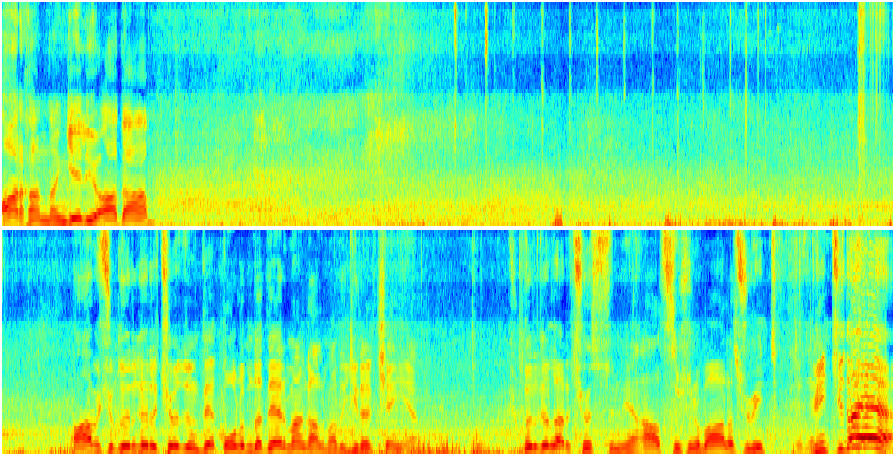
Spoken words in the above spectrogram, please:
Arkandan geliyor adam. Abi şu gırgırı çözün. De, kolumda derman kalmadı girerken ya. Şu gırgırları çözsün ya. Alsın şunu bağla şu vinç. Vinççi dayı.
